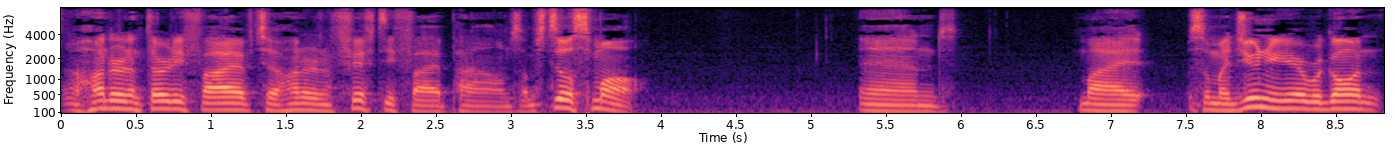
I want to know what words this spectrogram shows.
135 to 155 pounds. I'm still small. And my so my junior year we're going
